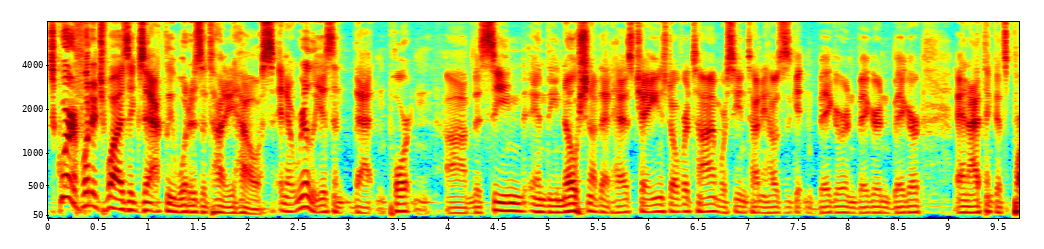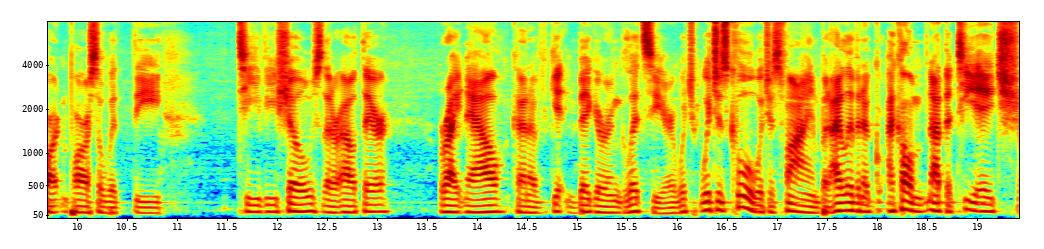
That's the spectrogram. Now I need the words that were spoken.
square footage wise exactly what is a tiny house? And it really isn't that important. Um, the scene and the notion of that has changed over time. We're seeing tiny houses getting bigger and bigger and bigger. And I think it's part and parcel with the TV shows that are out there right now, kind of getting bigger and glitzier, which which is cool, which is fine. But I live in a I call them not the T H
